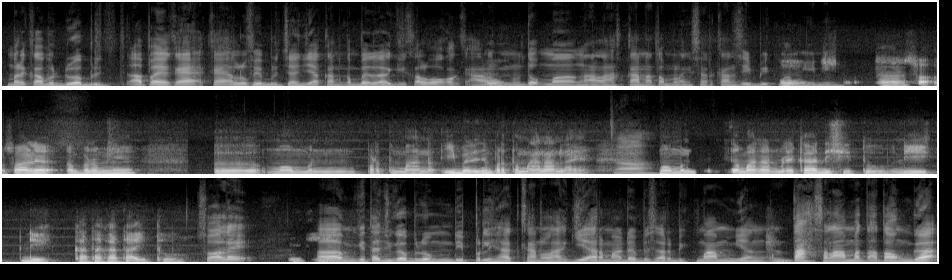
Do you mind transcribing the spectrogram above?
mereka berdua ber- apa ya kayak kayak Luffy berjanji akan kembali lagi ke Wokok Island untuk mengalahkan atau melengsarkan si Big Mom Hmm. ini. Nah, so- soalnya apa namanya eh, momen pertemanan, ibaratnya pertemanan lah ya. Nah, Momen pertemanan mereka di situ, di di kata-kata itu. soalnya Em, kita juga belum diperlihatkan lagi armada besar Big Mom yang entah selamat atau enggak.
